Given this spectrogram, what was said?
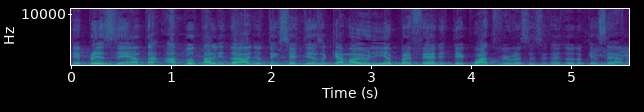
representam a totalidade. Eu tenho certeza que a maioria prefere ter 4,62 do que zero.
